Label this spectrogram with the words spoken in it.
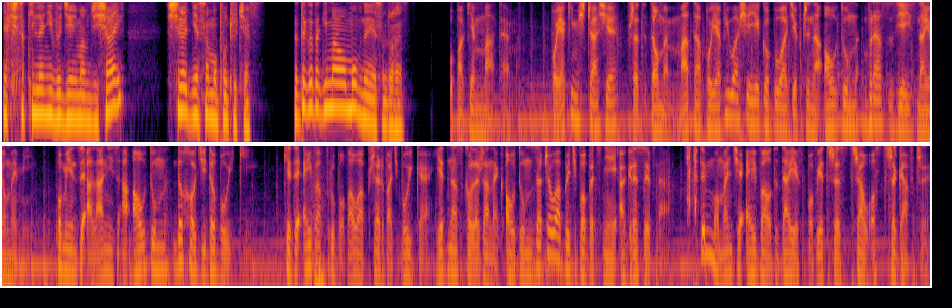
Jakiś taki leniwy dzień mam dzisiaj. Średnie samopoczucie. Dlatego taki małomówny jestem trochę. chłopakiem Matem. Po jakimś czasie przed domem Mata pojawiła się jego była dziewczyna Autumn wraz z jej znajomymi. Pomiędzy Alanis a Autumn dochodzi do bójki. Kiedy Ewa próbowała przerwać bójkę, jedna z koleżanek Autumn zaczęła być wobec niej agresywna. W tym momencie Ewa oddaje w powietrze strzał ostrzegawczy,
